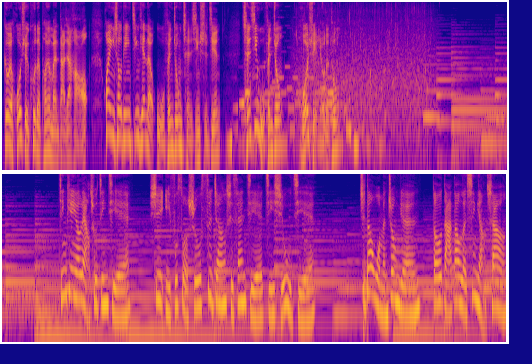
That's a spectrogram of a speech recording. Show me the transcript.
各位活水库的朋友们，大家好，欢迎收听今天的五分钟晨兴时间。晨兴五分钟，活水流得通。今天有两处经节，是以弗所书四章十三节及十五节。直到我们众人都达到了信仰上，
